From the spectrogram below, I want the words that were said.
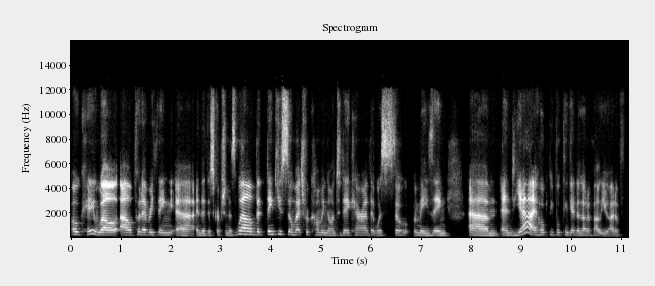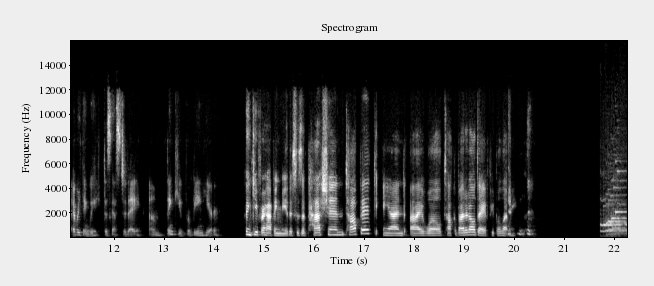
Okay, well, I'll put everything uh, in the description as well. But thank you so much for coming on today, Cara. That was so amazing. Um, and yeah, I hope people can get a lot of value out of everything we discussed today. Um, thank you for being here. Thank you for having me. This is a passion topic, and I will talk about it all day if people let me. you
